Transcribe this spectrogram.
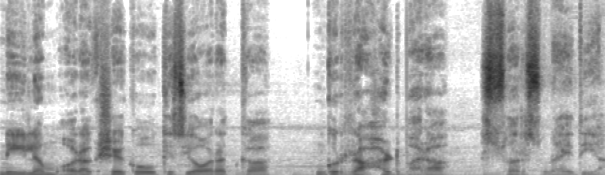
नीलम और अक्षय को किसी औरत का गुर्राहट भरा स्वर सुनाई दिया।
